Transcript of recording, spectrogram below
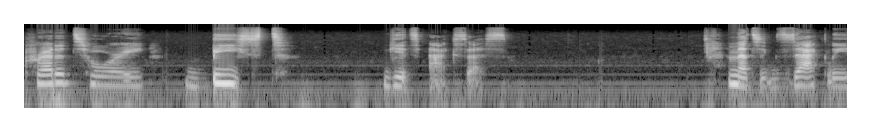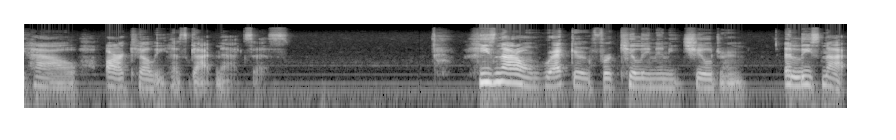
predatory beast gets access. And that's exactly how R. Kelly has gotten access. He's not on record for killing any children, at least not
